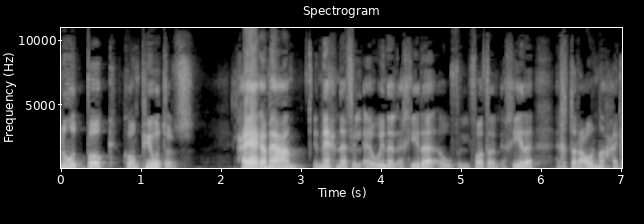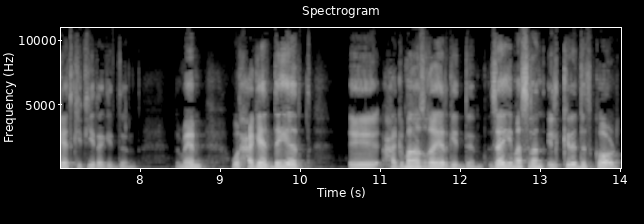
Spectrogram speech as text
notebook computers. الحقيقة يا جماعة إن إحنا في الآونة الأخيرة أو في الفترة الأخيرة اخترعوا لنا حاجات كتيرة جدا. تمام؟ والحاجات ديت آه، حجمها صغير جدا. زي مثلا ال credit card.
